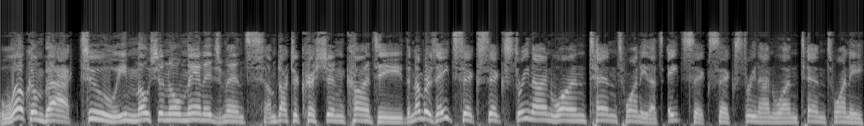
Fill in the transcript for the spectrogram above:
Welcome back to Emotional Management. I'm Dr. Christian Conte. The number is 866-391-1020. That's 866-391-1020.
